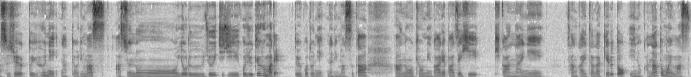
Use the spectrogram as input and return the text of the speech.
日明日中というふうになっております。明日の夜11時59分までということになりますがあの興味があれば是非期間内に参加いただけるといいのかなと思います。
